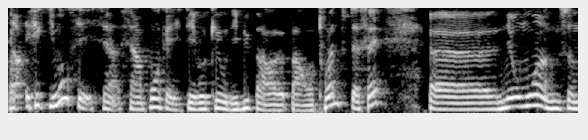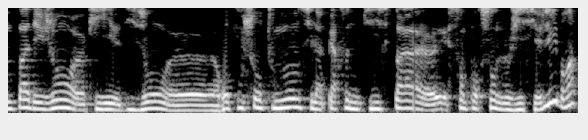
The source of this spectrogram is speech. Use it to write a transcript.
Alors effectivement, c'est un, point qui a été évoqué au début par, Antoine, tout à fait. Euh, néanmoins, nous ne sommes pas des gens euh, qui, disons, euh, repoussons tout le monde si la personne n'utilise pas 100% euh, de logiciel libre. Hein.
